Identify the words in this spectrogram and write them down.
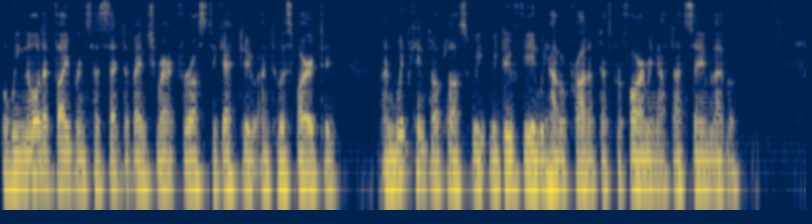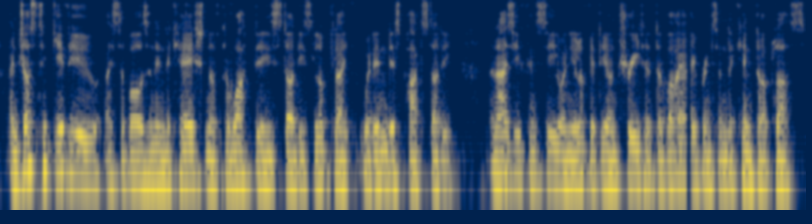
but we know that Vibrance has set the benchmark for us to get to and to aspire to. And with Kinto Plus, we, we do feel we have a product that's performing at that same level. And just to give you, I suppose, an indication of to what these studies look like within this pot study, and as you can see when you look at the untreated, the Vibrance and the Kinto Plus,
